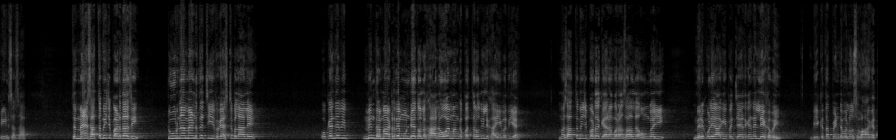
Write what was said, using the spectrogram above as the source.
ਢੀਂਡਸਾ ਸਾਹਿਬ। ਤੇ ਮੈਂ ਸੱਤਵੀਂ ਚ ਪੜਦਾ ਸੀ। ਟੂਰਨਾਮੈਂਟ ਤੇ ਚੀਫ ਗੈਸਟ ਬੁਲਾ ਲੇ ਉਹ ਕਹਿੰਦੇ ਵੀ, ਮਹਿੰਦਰ ਮਾਟਰ ਦੇ ਮੁੰਡੇ ਤੋਂ ਲਿਖਾ ਲਓ, ਇਹ ਮੰਗ ਪੱਤਰ ਉਹਦੀ ਲਿਖਾਈ ਵਧੀਆ ਮੈਂ ਸੱਤਵੀਂ ਚ ਪੜਦਾ 11 12 ਸਾਲ ਦਾ ਹੋਊਗਾ ਜੀ। ਮੇਰੇ ਕੋਲੇ ਆ ਗਈ ਪੰਚਾਇਤ, ਕਹਿੰਦੇ ਲਿਖ ਬਈ। ਵੀ ਇੱਕ ਤਾਂ ਪਿੰਡ ਵੱਲੋਂ ਸਵਾਗਤ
